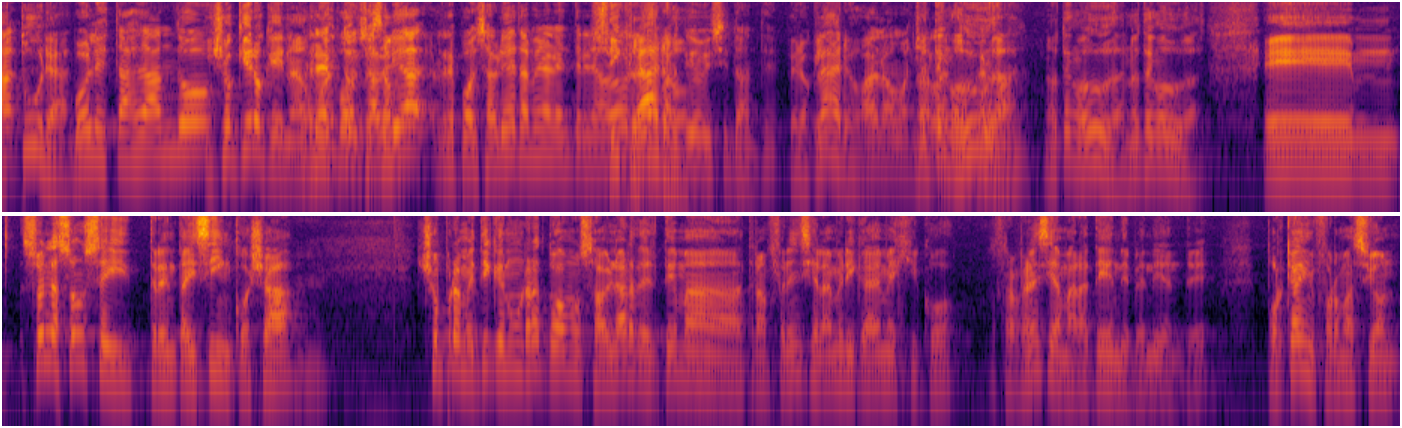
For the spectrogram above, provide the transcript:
está- postura. Vos le estás dando Y yo quiero que en algún momento responsabilidad, empezamos- responsabilidad también al entrenador Sí, claro. el partido visitante. Pero claro, no tengo con duda, Germán. no tengo duda, no tengo dudas. Son las 11 y 35 ya. Mm. Yo prometí que en un rato vamos a hablar del tema transferencia a la América de México, transferencia de Maratea Independiente, porque hay información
